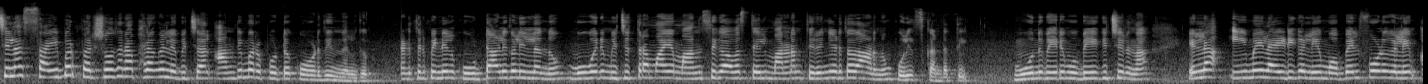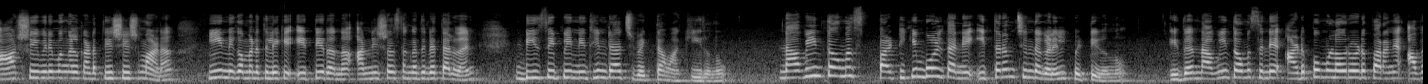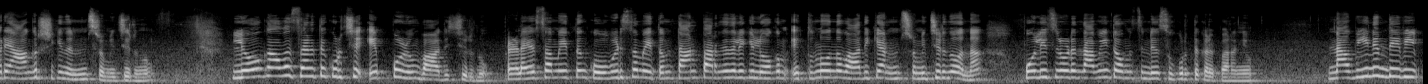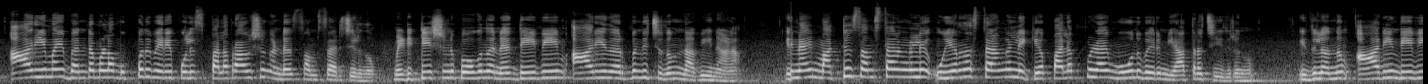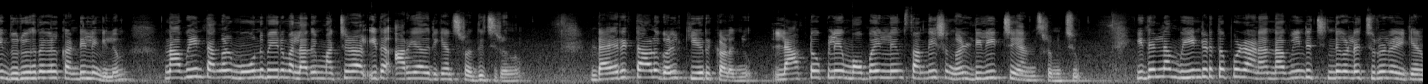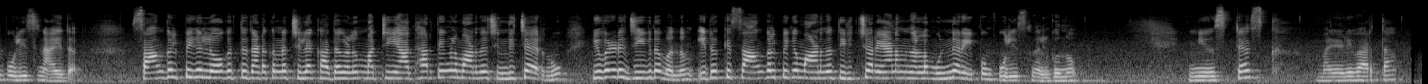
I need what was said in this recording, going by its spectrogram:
ചില സൈബർ പരിശോധനാ ഫലങ്ങൾ ലഭിച്ചാൽ അന്തിമ റിപ്പോർട്ട് കോടതി നൽകും. മരണത്തിന് പിന്നിൽ കൂട്ടാളികളില്ലെന്നും മൂവരും വിചിത്രമായ മാനസികാവസ്ഥയിൽ മരണം തിരഞ്ഞെടുത്തതാണെന്നും പോലീസ് കണ്ടെത്തി. മൂന്ന് പേരും ഉപയോഗിച്ചിരുന്ന എല്ലാ ഇമെയിൽ ഐ മൊബൈൽ ഫോണുകളിലെയും ആശയവിനിമയങ്ങൾ കടത്തിയ ശേഷമാണ് ഈ നിഗമനത്തിലേക്ക് എത്തിയതെന്ന് അന്വേഷണ സംഘത്തിന്റെ തലവൻ D C P Nidhin Raj വ്യക്തമാക്കിയിരുന്നു. നവീൻ തോമസ് പഠിക്കുമ്പോൾ തന്നെ ഇത്തരം ചിന്തകളിൽ പെട്ടിരുന്നു. ഇത് നവീൻ തോമസിന്റെ അടുപ്പമുള്ളവരോട് പറഞ്ഞ് അവരെ ആകർഷിക്കുന്നതിനും ശ്രമിച്ചിരുന്നു. ലോകാവസാനത്തെക്കുറിച്ച് എപ്പോഴും വാദിച്ചിരുന്നു. പ്രളയ സമയത്തും കോവിഡ് സമയത്തും താൻ പറഞ്ഞതിലേക്ക് ലോകം എത്തുന്നുവെന്ന് വാദിക്കാനും ശ്രമിച്ചിരുന്നുവെന്ന് പോലീസിനോട് നവീൻ തോമസിന്റെ സുഹൃത്തുക്കൾ പറഞ്ഞു. നവീനും ദേവിയും ആര്യയുമായി ബന്ധമുള്ള മുപ്പത് പേരെ പോലീസ് പല പ്രാവശ്യം കണ്ട് സംസാരിച്ചിരുന്നു. മെഡിറ്റേഷന് പോകുന്നതിന് ദേവിയെയും ആര്യയെ നിർബന്ധിച്ചതും നവീനാണ്. ഇതിനായി മറ്റു സംസ്ഥാനങ്ങളിലെ ഉയർന്ന സ്ഥലങ്ങളിലേക്ക് പലപ്പോഴായി മൂന്നുപേരും യാത്ര ചെയ്തിരുന്നു. ഇതിലൊന്നും ആര്യയും ദേവിയും ദുരൂഹതകൾ കണ്ടില്ലെങ്കിലും നവീൻ തങ്ങൾ മൂന്ന് പേരുമല്ലാതെ മറ്റൊരാൾ ഇത് അറിയാതിരിക്കാൻ ശ്രദ്ധിച്ചിരുന്നു. ഡയറി താളുകൾ കീറിക്കളഞ്ഞു. ലാപ്ടോപ്പിലെ മൊബൈലിലെയും സന്ദേശങ്ങൾ ഡിലീറ്റ് ചെയ്യാൻ ശ്രമിച്ചു. ഇതെല്ലാം വീണ്ടെടുത്തപ്പോഴാണ് നവീന്റെ ചിന്തകളുടെ ചുരുളഴിക്കാൻ പോലീസിനായത്. സാങ്കല്പിക ലോകത്ത് നടക്കുന്ന ചില കഥകളും മറ്റ് യാഥാർത്ഥ്യങ്ങളുമാണെന്ന് ചിന്തിച്ചായിരുന്നു ഇവരുടെ ജീവിതമെന്നും ഇതൊക്കെ സാങ്കല്പികമാണെന്ന് തിരിച്ചറിയണമെന്നുള്ള മുന്നറിയിപ്പും പോലീസ് നൽകുന്നു. ന്യൂസ് ഡെസ്ക് മലയാളി വാർത്ത.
